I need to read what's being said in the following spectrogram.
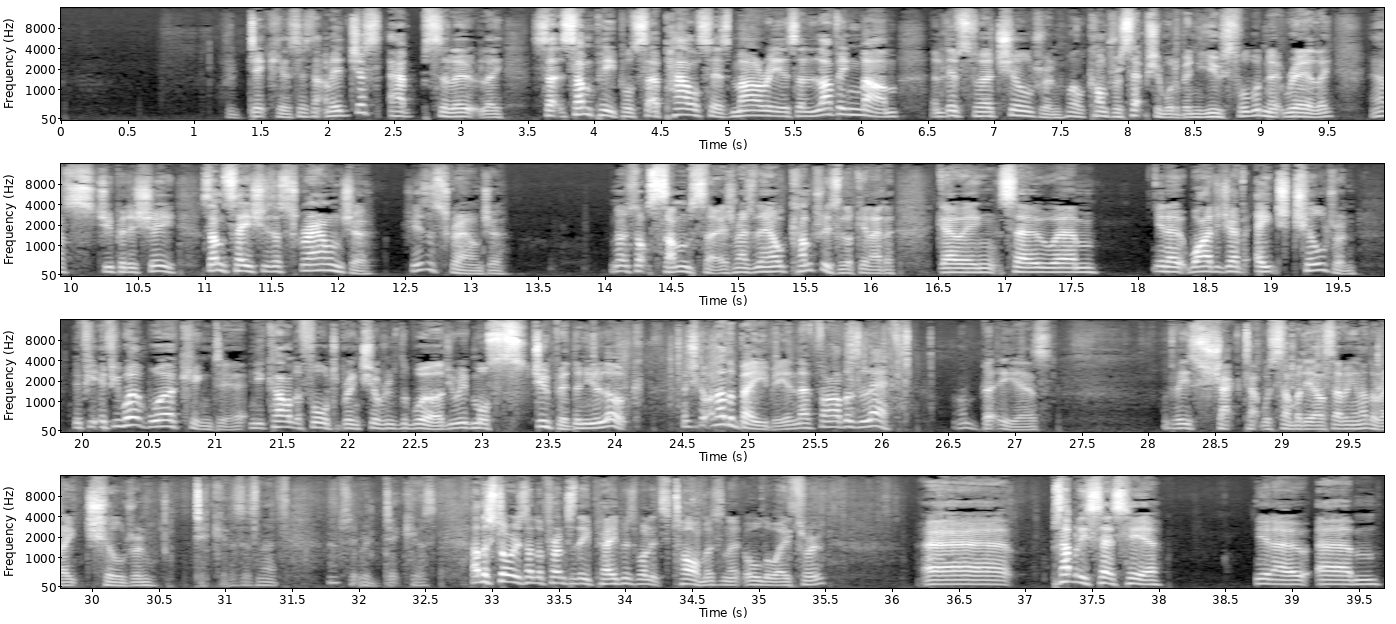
Ridiculous, isn't it? I mean, just absolutely. So, some people, a pal says Mari is a loving mum and lives for her children. Well, contraception would have been useful, wouldn't it, really? How stupid is she? Some say she's a scrounger. She is a scrounger. No, it's not some say. I imagine the whole country's looking at her, going, so, um, you know, why did you have eight children? If you, if you weren't working, dear, and you can't afford to bring children to the world, you're even more stupid than you look. And she's got another baby, and their father's left. I bet he has. What if he's shacked up with somebody else having another eight children? Ridiculous, isn't it? Absolutely ridiculous. Other stories on the front of the papers. Well, it's Tom, isn't it, all the way through? Uh, somebody says here, you know, um,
